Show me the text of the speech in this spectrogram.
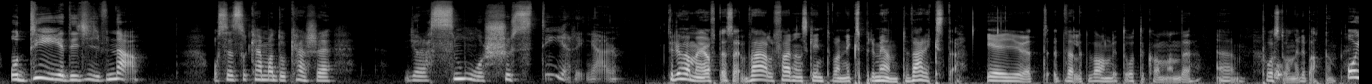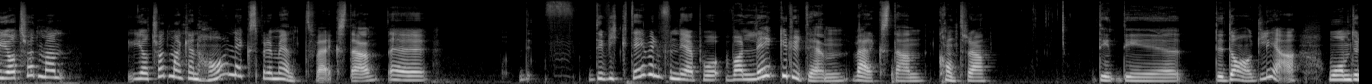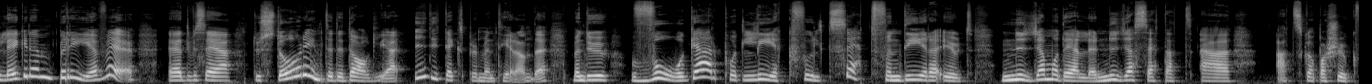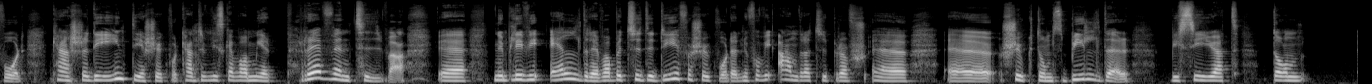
Och det är det givna. Och sen så kan man då kanske göra små justeringar. För det hör man ju ofta, så här, välfärden ska inte vara en experimentverkstad. är ju ett, ett väldigt vanligt återkommande eh, påstående i debatten. Och jag tror att man, jag tror att man kan ha en experimentverkstad. Eh, det, det viktiga är väl att fundera på, var lägger du den verkstaden kontra det, det, det dagliga. Och om du lägger den bredvid, eh, det vill säga du stör inte det dagliga i ditt experimenterande, men du vågar på ett lekfullt sätt fundera ut nya modeller, nya sätt att, äh, att skapa sjukvård. Kanske det inte är sjukvård, kanske vi ska vara mer preventiva. Eh, nu blir vi äldre, vad betyder det för sjukvården? Nu får vi andra typer av eh, eh, sjukdomsbilder. Vi ser ju att de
